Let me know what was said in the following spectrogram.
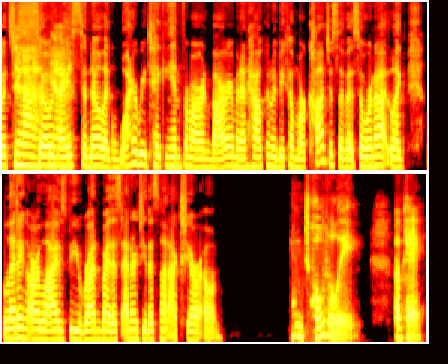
it's just yeah, so yeah. nice to know like what are we taking in from our environment and how can we become more conscious of it so we're not like letting our lives be run by this energy that's not actually our own. Oh, totally. Okay.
